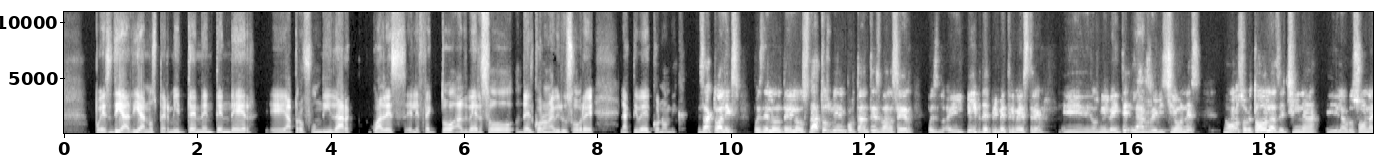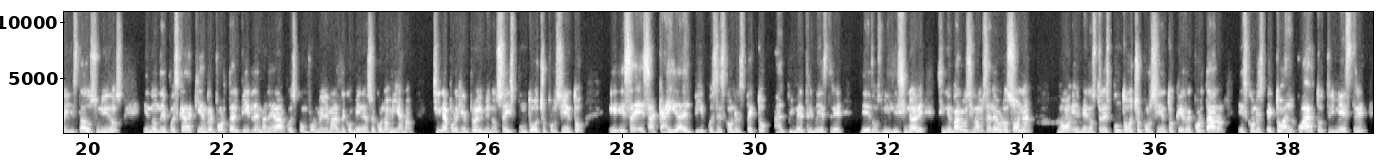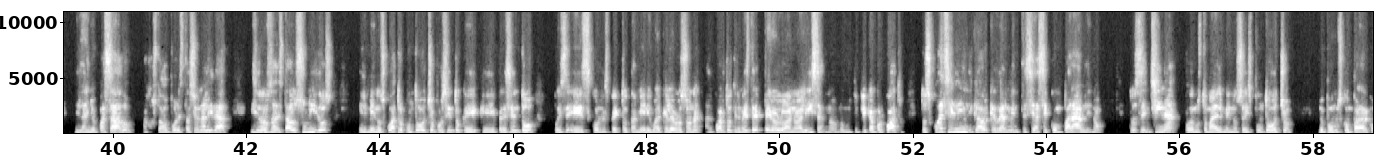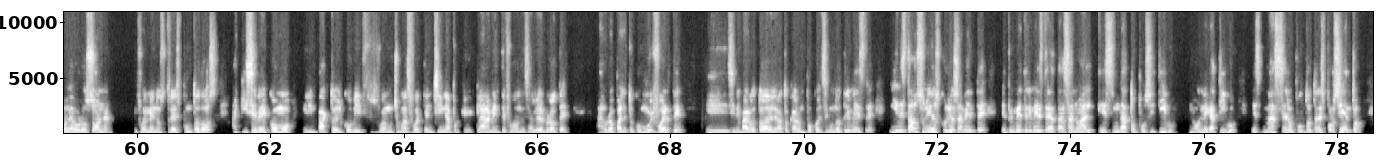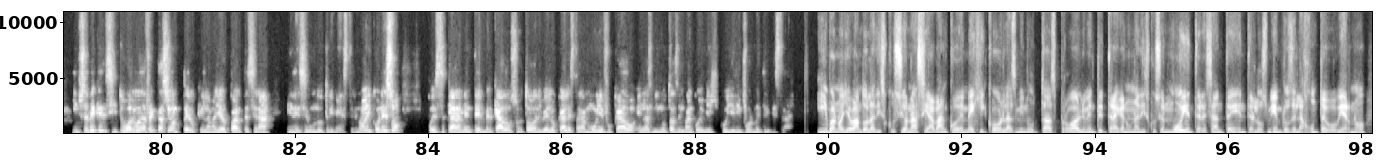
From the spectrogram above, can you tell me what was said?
pues día a día nos permiten entender eh, a profundidad cuál es el efecto adverso del coronavirus sobre la actividad económica. Exacto, Alex. Pues de, de los datos bien importantes van a ser pues, el PIB del primer trimestre eh, de 2020, las revisiones, ¿no? sobre todo las de China, eh, la eurozona y Estados Unidos, en donde pues cada quien reporta el PIB de manera pues conforme más le conviene a su economía. ¿no? China, por ejemplo, el menos 6.8%, e, esa, esa caída del PIB pues es con respecto al primer trimestre de 2019. Sin embargo, si vamos a la eurozona, ¿no? El menos 3.8% que reportaron es con respecto al cuarto trimestre del año pasado, ajustado por estacionalidad. Y si vamos a Estados Unidos, el menos 4.8% que, que presentó, pues es con respecto también, igual que la eurozona, al cuarto trimestre, pero lo anualizan, ¿no? Lo multiplican por cuatro. Entonces, ¿cuál sería el indicador que realmente se hace comparable, ¿no? Entonces, en China podemos tomar el menos 6.8, lo podemos comparar con la eurozona, que fue menos 3.2. Aquí se ve cómo el impacto del COVID fue mucho más fuerte en China, porque claramente fue donde salió el brote. A Europa le tocó muy fuerte, eh, sin embargo, todavía le va a tocar un poco el segundo trimestre. Y en Estados Unidos, curiosamente, el primer trimestre de tasa anual es un dato positivo, no negativo, es más 0.3%, y se ve que sí tuvo algo de afectación, pero que la mayor parte será en el segundo trimestre, ¿no? Y con eso pues claramente el mercado, sobre todo a nivel local, estará muy enfocado en las minutas del Banco de México y el informe trimestral. Y bueno, llevando la discusión hacia Banco de México, las minutas probablemente traigan una discusión muy interesante entre los miembros de la Junta de Gobierno.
